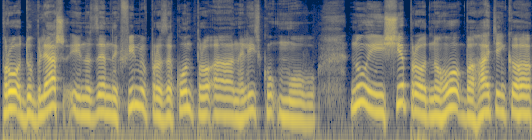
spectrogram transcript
про дубляж іноземних фільмів, про закон про англійську мову. Ну і ще про одного багатенького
